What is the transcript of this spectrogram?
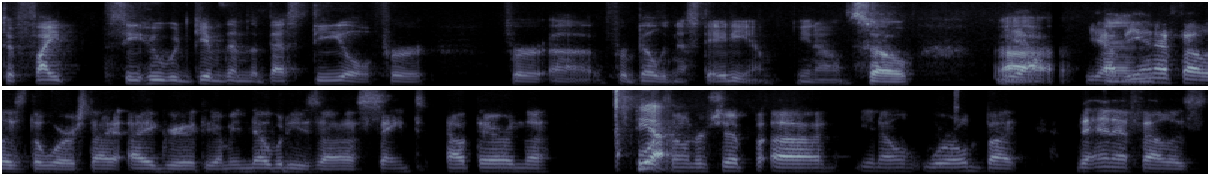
to fight, see who would give them the best deal for, for, uh, for building a stadium. You know, so Yeah, uh, yeah. and- the NFL is the worst. I, I agree with you. I mean, nobody's a saint out there in the sports Yeah. ownership, uh, you know, world, but the NFL is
